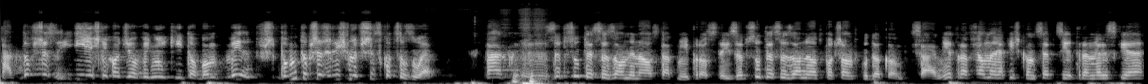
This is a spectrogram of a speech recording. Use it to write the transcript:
tak, do jeśli chodzi o wyniki, to bo my, bo my tu przeżyliśmy wszystko, co złe. Tak, e, zepsute sezony na ostatniej prostej, zepsute sezony od początku do końca, nietrafione jakieś koncepcje trenerskie,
